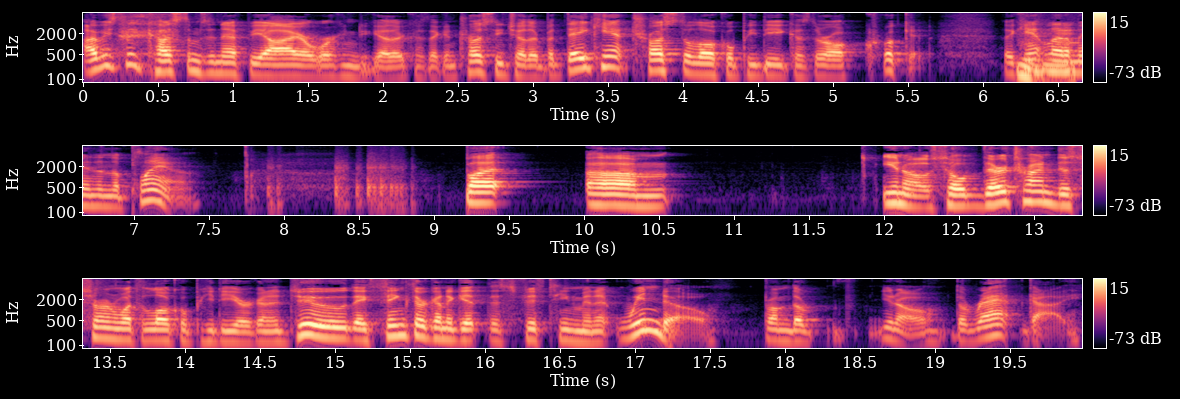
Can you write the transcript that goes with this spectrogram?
Obviously, customs and FBI are working together because they can trust each other, but they can't trust the local PD because they're all crooked. They can't let Mhm. them in in the plan. But, um, you know, so they're trying to discern what the local PD are going to do. They think they're going to get this 15 minute window from the, you know, the rat guy.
